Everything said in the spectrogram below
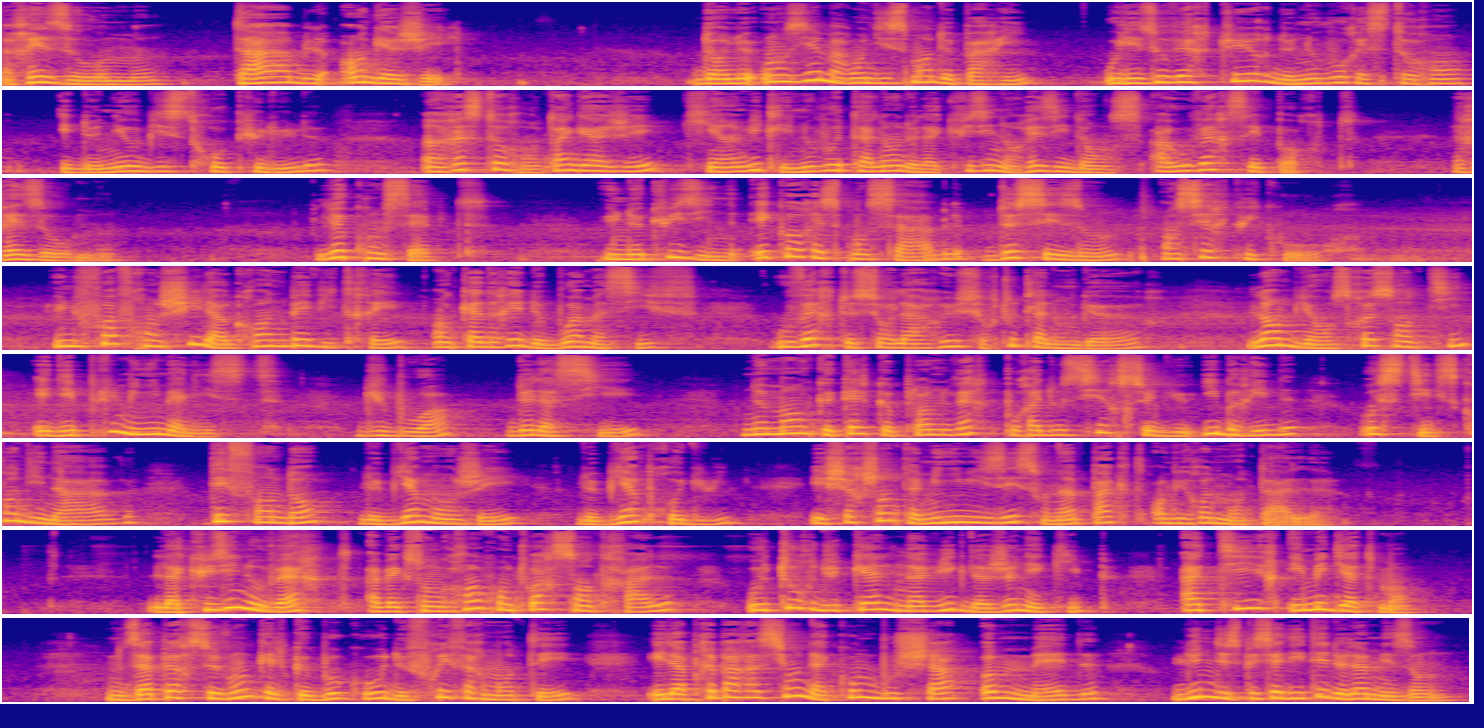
Rhizome, table engagée. Dans le 11e arrondissement de Paris, où les ouvertures de nouveaux restaurants et de néo-bistrots pullulent, un restaurant engagé qui invite les nouveaux talents de la cuisine en résidence a ouvert ses portes. Rhizome. Le concept une cuisine éco-responsable de saison en circuit court. Une fois franchie la grande baie vitrée, encadrée de bois massif, ouverte sur la rue sur toute la longueur, l'ambiance ressentie est des plus minimalistes. Du bois, de l'acier, ne manque que quelques plantes vertes pour adoucir ce lieu hybride au style scandinave, défendant le bien manger, le bien produit et cherchant à minimiser son impact environnemental. La cuisine ouverte, avec son grand comptoir central, autour duquel navigue la jeune équipe, attire immédiatement. Nous apercevons quelques bocaux de fruits fermentés et la préparation d'un kombucha homemade, l'une des spécialités de la maison.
